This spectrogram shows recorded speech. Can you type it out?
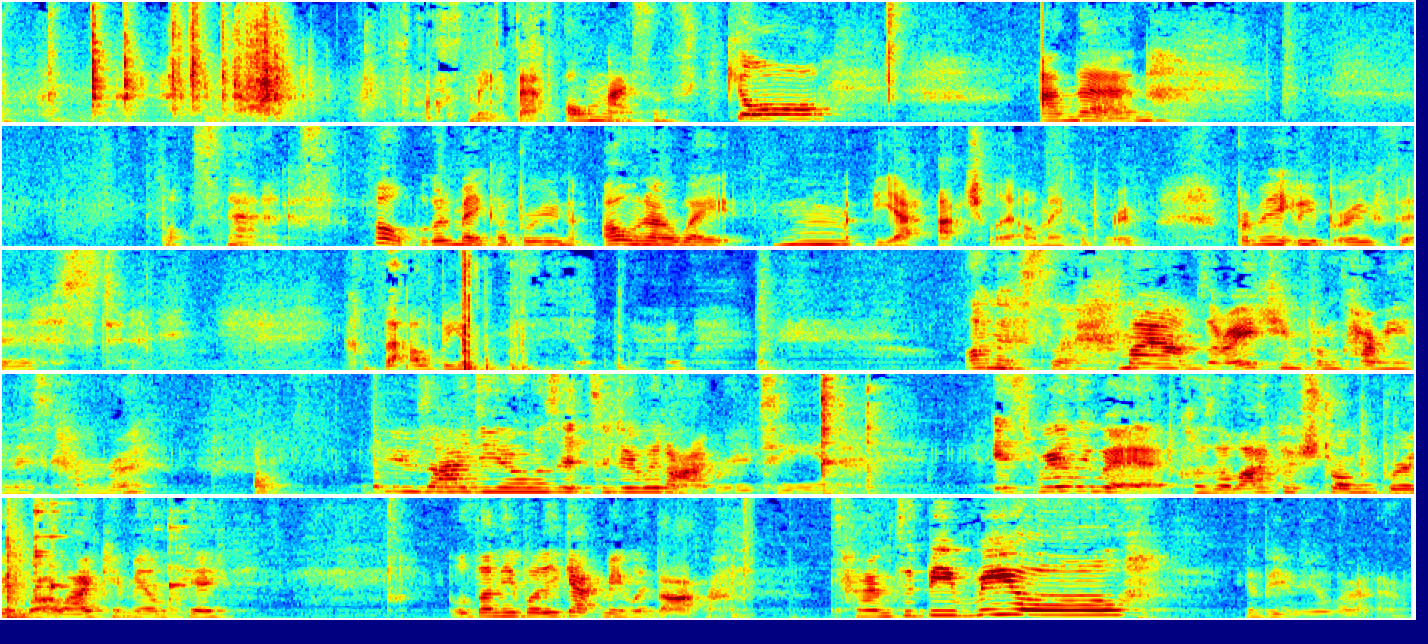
make that all nice and secure. And then, what's next? Oh, we're gonna make a brew. Oh no, wait. Mm, yeah, actually, I'll make a brew. But make me brew first, because that'll be. Honestly, my arms are aching from carrying this camera. Whose idea was it to do a night routine? It's really weird because I like a strong brew, but I like it milky. Does anybody get me with that? Time to be real. Gonna be real right now.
